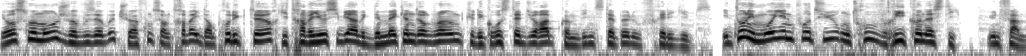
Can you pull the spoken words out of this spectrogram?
Et en ce moment, je dois vous avouer que je suis à fond sur le travail d'un producteur qui travaille aussi bien avec des mecs underground que des grosses têtes du rap comme Vince Staples ou Freddie Gibbs. Et dans les moyennes pointures, on trouve Rico Nasty, une femme.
